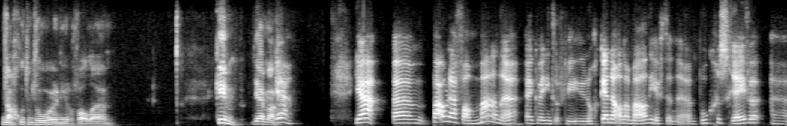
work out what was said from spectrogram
Nou, goed om te horen in ieder geval. Uh, Kim, jij mag. Ja, ja um, Paula van Manen, ik weet niet of jullie die nog kennen allemaal, die heeft een, een boek geschreven, uh,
